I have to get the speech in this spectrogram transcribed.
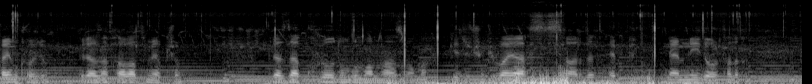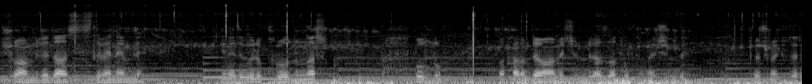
çayımı koydum. Birazdan kahvaltımı yapacağım. Biraz daha kuru odun bulmam lazım ama. Gece çünkü bayağı sis vardı. Hep nemliydi ortalık. Şu an bile daha sisli ve nemli. Yine de böyle kuru odunlar buldum. Bakalım devam edeceğim biraz daha toplamaya şimdi. Görüşmek üzere.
